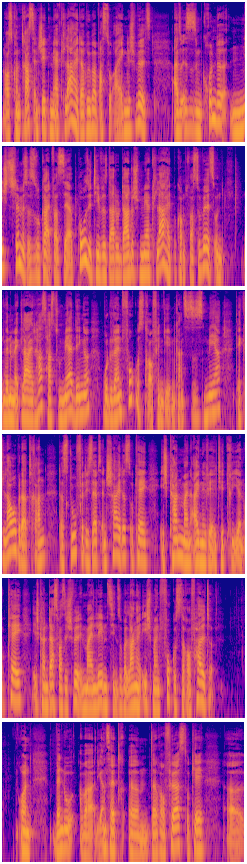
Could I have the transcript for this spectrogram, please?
und aus Kontrast entsteht mehr Klarheit darüber, was du eigentlich willst. Also ist es im Grunde nichts Schlimmes, es ist sogar etwas sehr Positives, da du dadurch mehr Klarheit bekommst, was du willst. Und wenn du mehr Klarheit hast, hast du mehr Dinge, wo du deinen Fokus drauf hingeben kannst. Es ist mehr der Glaube daran, dass du für dich selbst entscheidest, okay, ich kann meine eigene Realität kreieren, okay, ich kann das, was ich will, in mein Leben ziehen, solange ich meinen Fokus darauf halte. Und wenn du aber die ganze Zeit ähm, darauf hörst, okay, äh,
